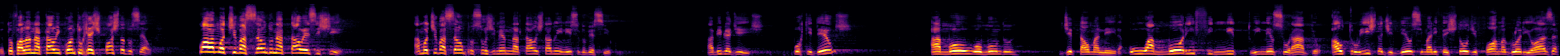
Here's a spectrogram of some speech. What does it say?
Eu estou falando Natal enquanto resposta do céu. Qual a motivação do Natal existir? A motivação para o surgimento do Natal está no início do versículo. A Bíblia diz: porque Deus amou o mundo de tal maneira. O amor infinito, imensurável, altruísta de Deus se manifestou de forma gloriosa.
